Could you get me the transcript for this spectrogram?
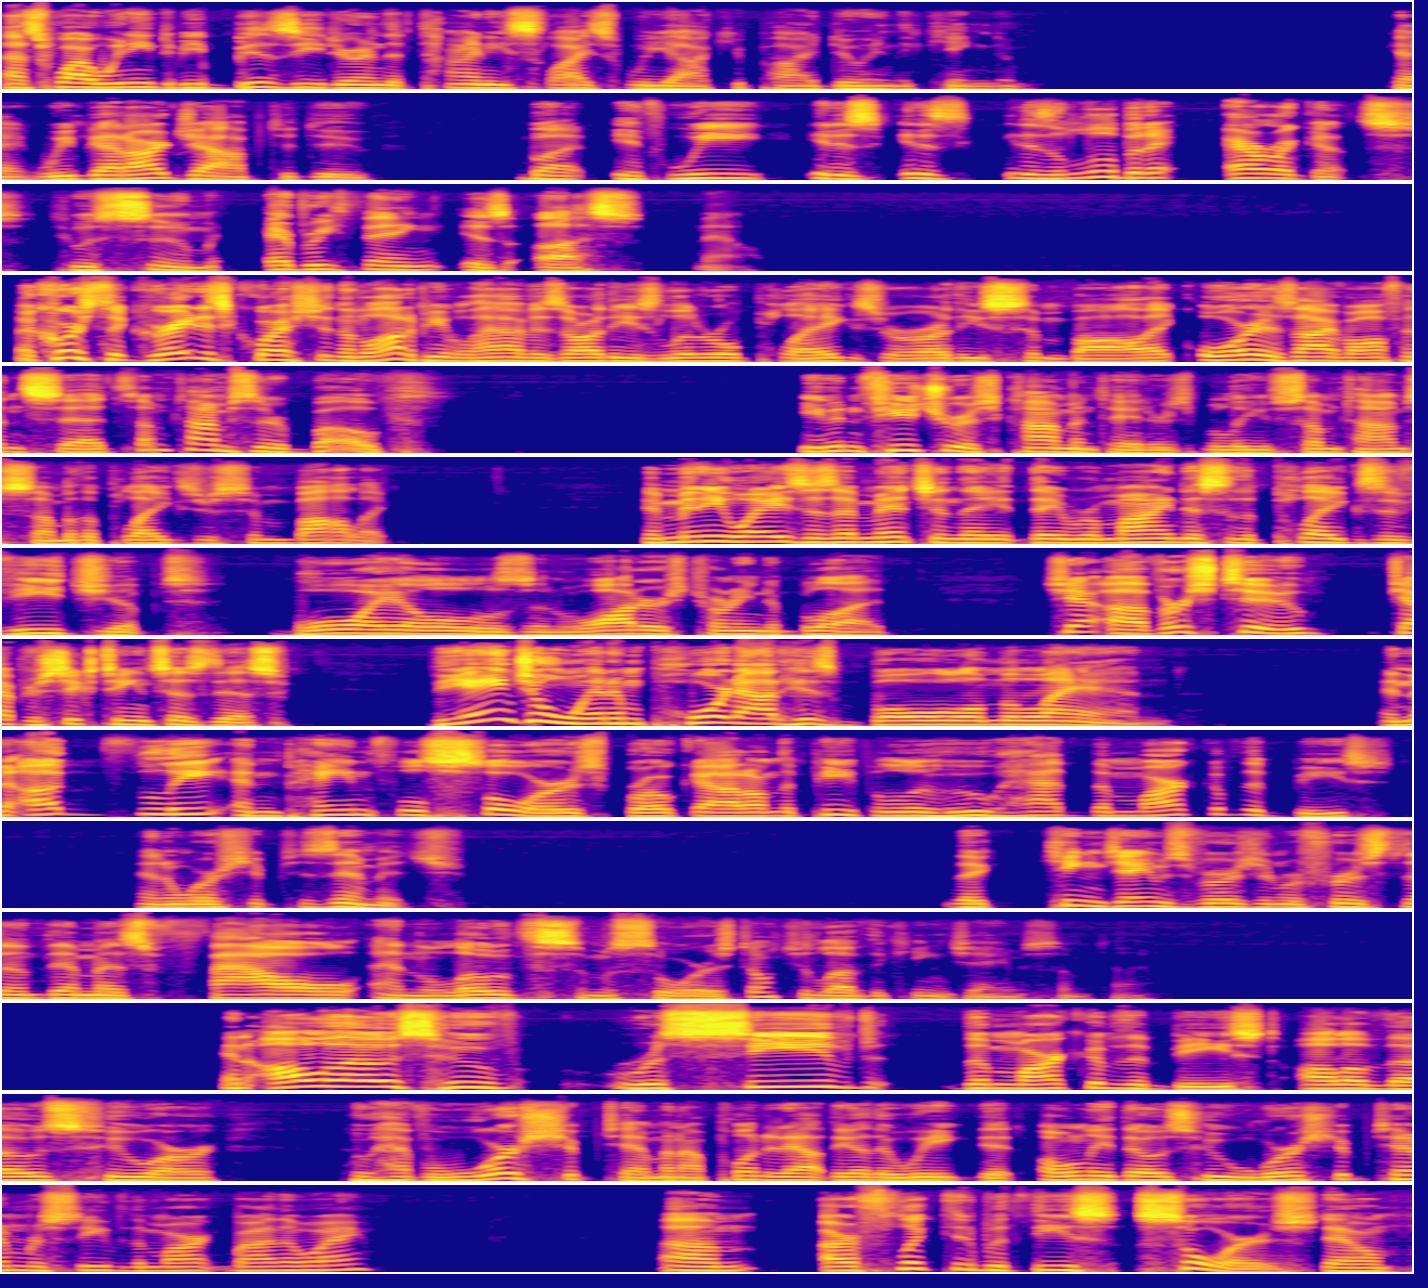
That's why we need to be busy during the tiny slice we occupy doing the kingdom. Okay, we've got our job to do. But if we, it is, it is, it is a little bit of arrogance to assume everything is us now. Of course, the greatest question that a lot of people have is are these literal plagues or are these symbolic? Or, as I've often said, sometimes they're both. Even futurist commentators believe sometimes some of the plagues are symbolic. In many ways, as I mentioned, they, they remind us of the plagues of Egypt boils and waters turning to blood. Uh, verse 2, chapter 16 says this The angel went and poured out his bowl on the land, and ugly and painful sores broke out on the people who had the mark of the beast and worshiped his image. The King James Version refers to them as foul and loathsome sores. Don't you love the King James sometimes? And all of those who've received the mark of the beast, all of those who are who have worshiped him, and I pointed out the other week that only those who worshiped him received the mark, by the way, um, are afflicted with these sores. Now,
